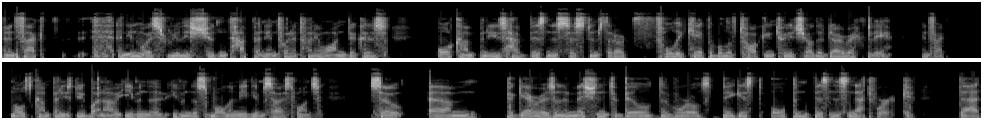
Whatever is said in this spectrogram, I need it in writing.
And in fact, an invoice really shouldn't happen in 2021 because all companies have business systems that are fully capable of talking to each other directly. In fact, most companies do by now, even the even the small and medium-sized ones. So um, is on a mission to build the world's biggest open business network that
